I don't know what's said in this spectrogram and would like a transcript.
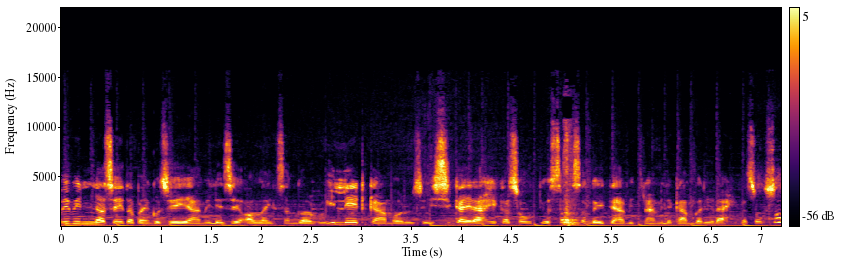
विभिन्न चाहिँ तपाईँको चाहिँ हामीले चाहिँ अनलाइनसँग रिलेट कामहरू चाहिँ सिकाइराखेका छौँ। त्यो सँगसँगै त्यहाँभित्र हामीले काम गरिराखेका छौँ। सो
